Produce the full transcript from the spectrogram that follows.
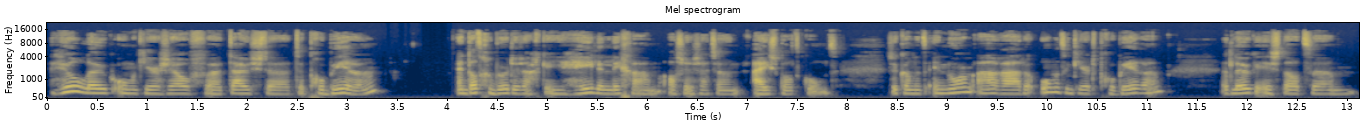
Heel leuk om een keer zelf uh, thuis te, te proberen. En dat gebeurt dus eigenlijk in je hele lichaam als je dus uit zo'n ijsbad komt. Ik kan het enorm aanraden om het een keer te proberen. Het leuke is dat um,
